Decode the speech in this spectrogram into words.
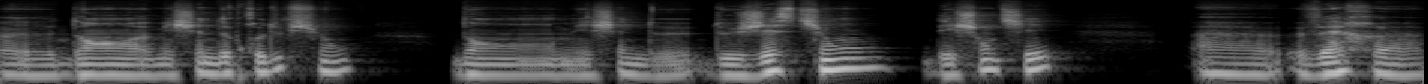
euh, dans mes chaînes de production, dans mes chaînes de, gestion des chantiers, euh, vers euh,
